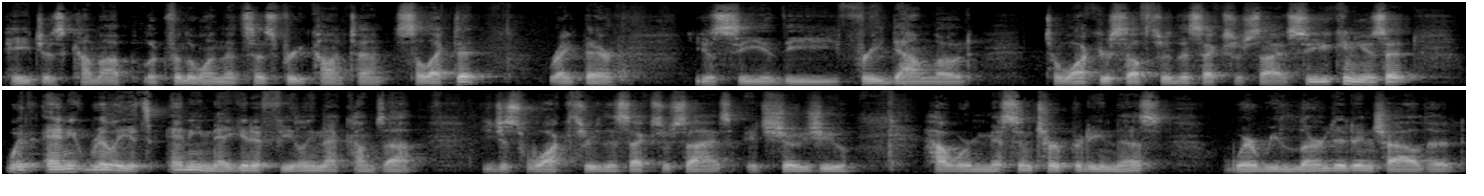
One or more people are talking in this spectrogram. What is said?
pages come up. Look for the one that says free content. Select it right there. You'll see the free download to walk yourself through this exercise. So you can use it with any really it's any negative feeling that comes up you just walk through this exercise it shows you how we're misinterpreting this, where we learned it in childhood,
